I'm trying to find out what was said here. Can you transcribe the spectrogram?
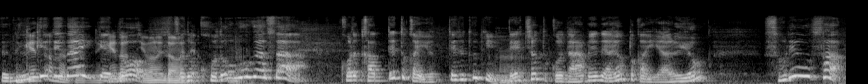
抜けてないけどその子供がさこれ買ってとか言ってる時にね、ちょっとこれダメだよとかやるよそれをさ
